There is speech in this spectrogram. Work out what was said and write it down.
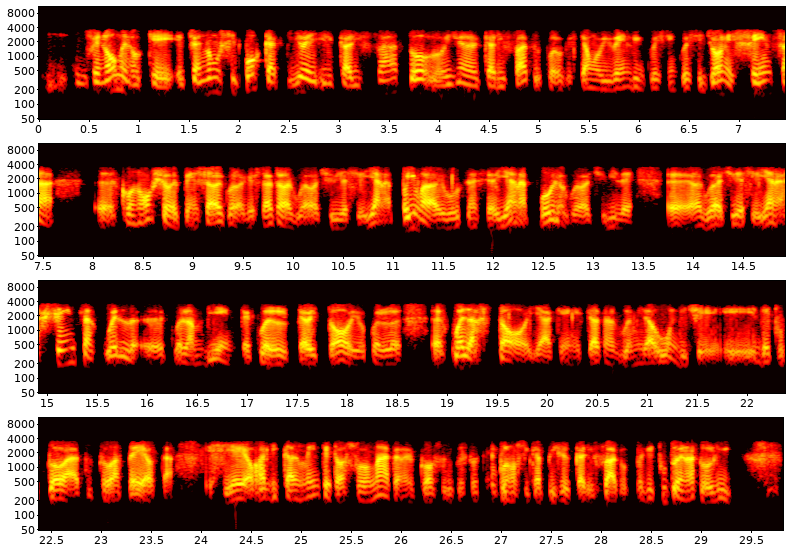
un, fenomeno che cioè, non si può capire il califfato, l'origine del califfato, quello che stiamo vivendo in questi, in questi giorni, senza eh, conoscere e pensare quella che è stata la guerra civile siriana, prima la rivoluzione siriana, poi la guerra civile, eh, la guerra civile siriana, senza quel, eh, quell'ambiente, quel territorio, quel, eh, quella storia che è iniziata nel 2011 ed è tuttora, tuttora, aperta e si è radicalmente trasformata nel corso di questo tempo, non si capisce il califfato, perché tutto è nato lì,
